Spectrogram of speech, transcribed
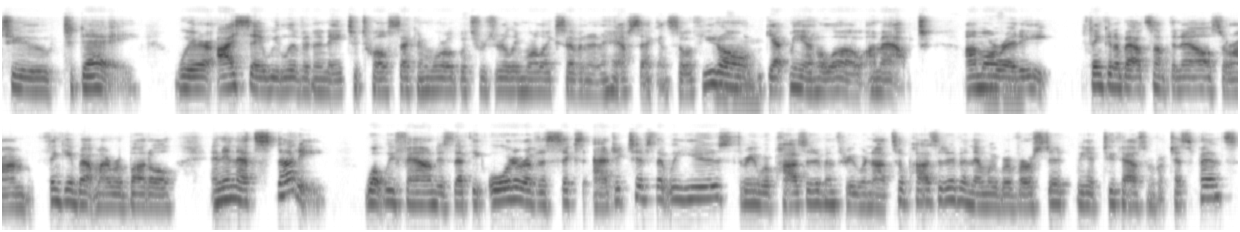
to today, where I say we live in an eight to 12 second world, which was really more like seven and a half seconds. So if you don't mm-hmm. get me at hello, I'm out. I'm mm-hmm. already thinking about something else or I'm thinking about my rebuttal. And in that study, what we found is that the order of the six adjectives that we used, three were positive and three were not so positive, and then we reversed it. We had 2,000 participants.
